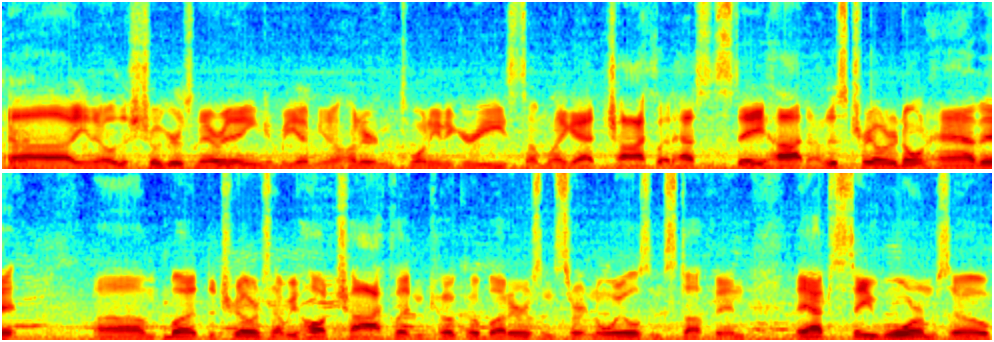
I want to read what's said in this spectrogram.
Okay. Uh, you know, the sugars and everything can be up, you know, 120 degrees, something like that. Chocolate has to stay hot. Now, this trailer don't have it, um, but the trailers that we haul chocolate and cocoa butters and certain oils and stuff in, they have to stay warm. So,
